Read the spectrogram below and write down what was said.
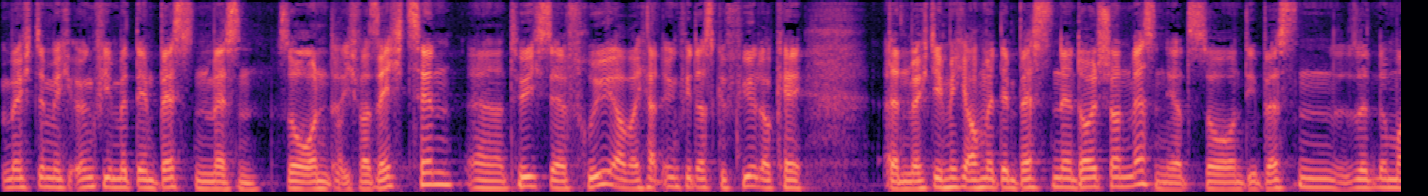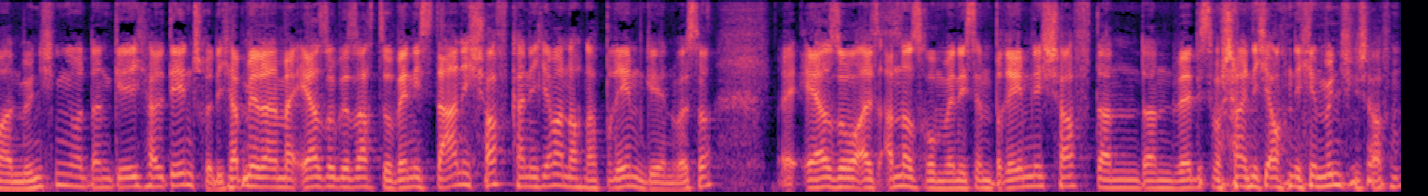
möchte mich irgendwie mit den Besten messen. So, und ich war 16, äh, natürlich sehr früh, aber ich hatte irgendwie das Gefühl, okay, dann möchte ich mich auch mit den Besten in Deutschland messen jetzt so und die Besten sind nun mal in München und dann gehe ich halt den Schritt. Ich habe mir dann immer eher so gesagt, so wenn ich es da nicht schaffe, kann ich immer noch nach Bremen gehen, weißt du? Äh, Eher so als andersrum, wenn ich es in Bremen nicht schaffe, dann dann werde ich es wahrscheinlich auch nicht in München schaffen.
